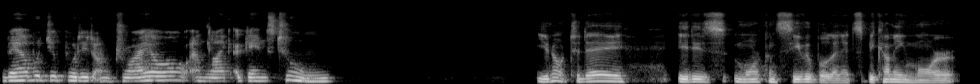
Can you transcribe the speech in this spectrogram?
where would you put it on trial and like against whom? You know, today it is more conceivable and it's becoming more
